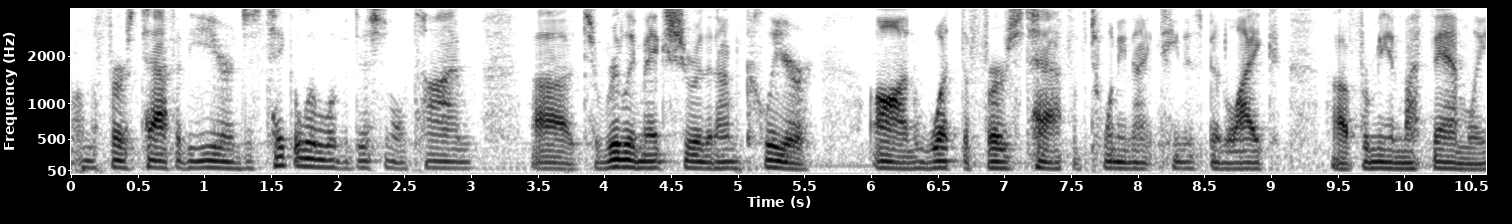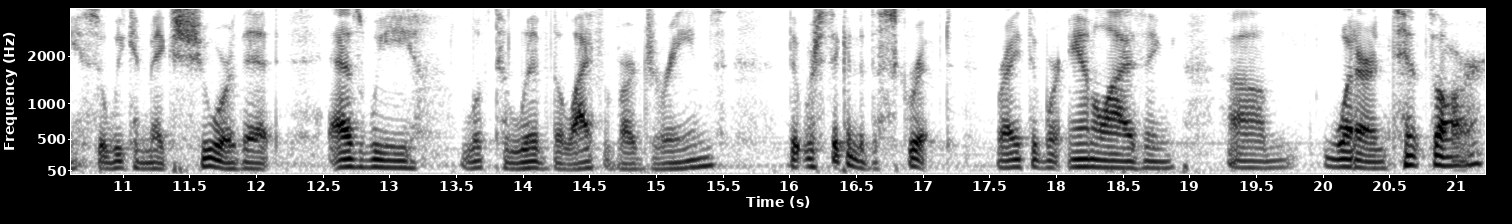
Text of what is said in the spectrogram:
on the first half of the year, and just take a little of additional time uh, to really make sure that I'm clear on what the first half of 2019 has been like uh, for me and my family, so we can make sure that as we look to live the life of our dreams, that we're sticking to the script, right? That we're analyzing um, what our intents are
